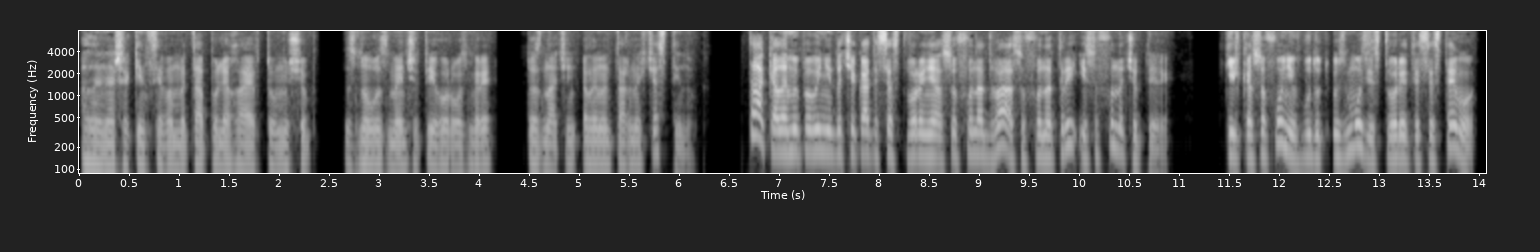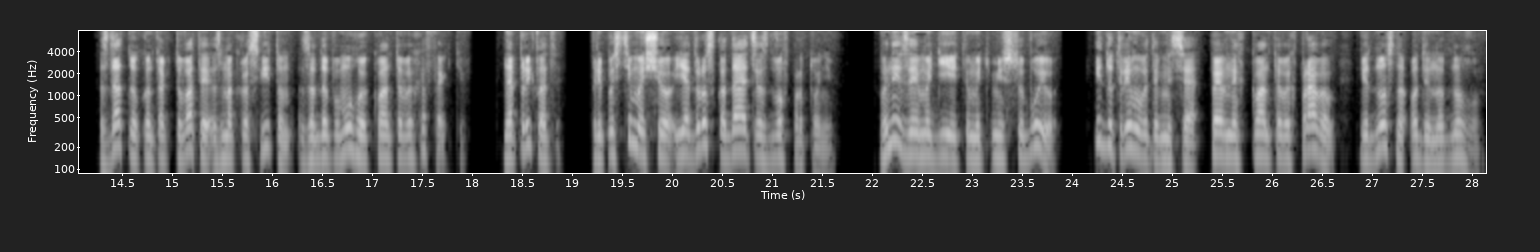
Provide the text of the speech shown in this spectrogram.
Але наша кінцева мета полягає в тому, щоб знову зменшити його розміри до значень елементарних частинок. Так, але ми повинні дочекатися створення софона 2, софона 3 і софона 4. Кілька софонів будуть у змозі створити систему, здатну контактувати з макросвітом за допомогою квантових ефектів. Наприклад, припустімо, що ядро складається з двох протонів. Вони взаємодіятимуть між собою і дотримуватимуться певних квантових правил відносно один одного.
